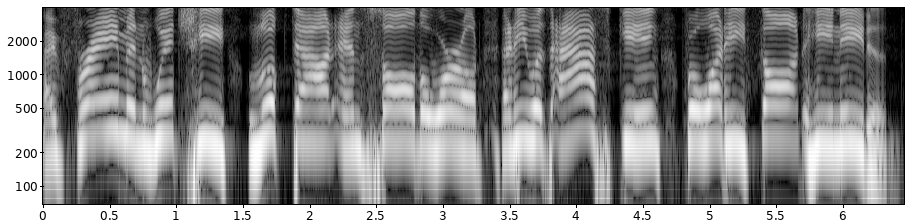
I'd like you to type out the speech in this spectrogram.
A frame in which he looked out and saw the world, and he was asking for what he thought he needed.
